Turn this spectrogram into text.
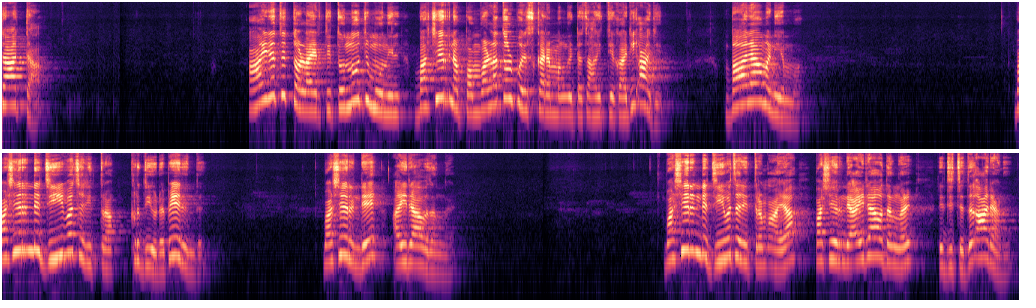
ടാറ്റ. ആയിരത്തി തൊള്ളായിരത്തി തൊണ്ണൂറ്റി മൂന്നിൽ ബഷീറിനൊപ്പം വള്ളത്തോൾ പുരസ്കാരം പങ്കിട്ട സാഹിത്യകാരി ആര്? ബാലാമണിയമ്മ. ബഷീറിന്റെ ജീവചരിത്ര കൃതിയുടെ പേരെന്ത്? ബഷീറിന്റെ ഐരാവതങ്ങൾ. ബഷീറിന്റെ ജീവചരിത്രം ആയ ബഷീറിന്റെ ഐരാവതങ്ങൾ രചിച്ചത് ആരാണ്?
